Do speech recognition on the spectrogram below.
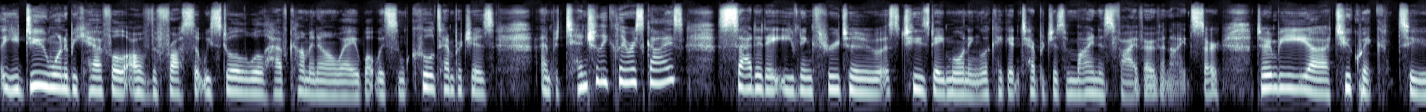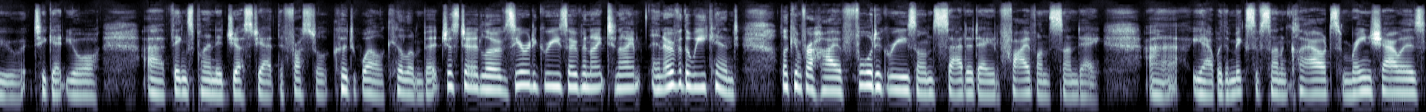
you do want to be careful of the frost that we still will have coming our way. What with some cool temperatures and potentially clearer skies, Saturday evening through to Tuesday morning, looking at temperatures of minus five overnight. So don't be uh, too quick to to get your uh, things planted just yet. The frost could well kill them. But just a low of zero degrees overnight tonight, and over the weekend, looking for a high of four degrees on Saturday and five on Sunday. Uh, yeah, with a mix of sun and cloud, some rain showers showers,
